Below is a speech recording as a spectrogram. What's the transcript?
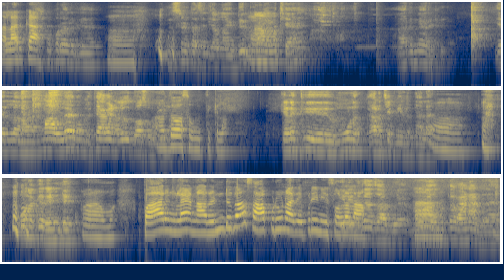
நல்லா இருக்கா சூப்பராக இருக்கு இன்ஸ்டண்ட்டாக செஞ்சிடலாம். எப்படி இருக்குன்னு நினச்சேன். அருமையாக இருக்குது எல்லா மாவில் நமக்கு தேவையான அளவு தோசை தோசை ஊற்றிக்கலாம் எனக்கு மூணு கார சட்னின்றதுனால ம் உனக்கு ரெண்டு. ஆமாம் பாருங்களேன் நான் ரெண்டு தான் சாப்பிடுவேன்னு அது எப்படி நீ சொல்லலாம்? சாப்பிடுவேன். வேணான்றேன்.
